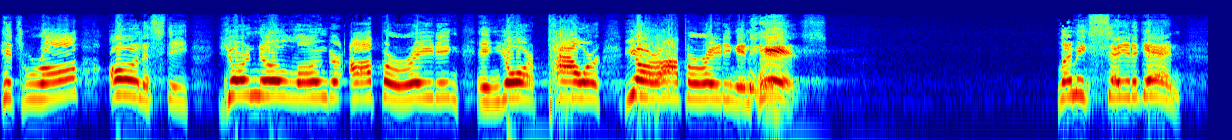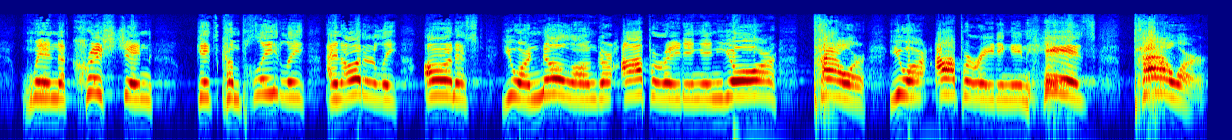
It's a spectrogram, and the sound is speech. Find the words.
hits raw honesty, you're no longer operating in your power, you're operating in His. Let me say it again. When a Christian gets completely and utterly honest, you are no longer operating in your power. You are operating in His power.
